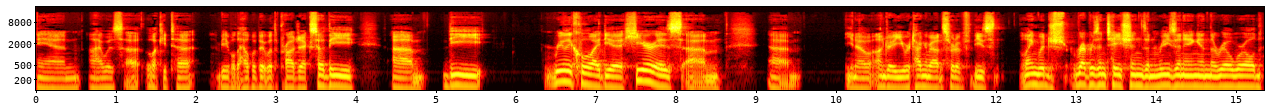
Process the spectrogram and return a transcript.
and I was uh, lucky to be able to help a bit with the project. So the um, the really cool idea here is, um, you know, Andrey, you were talking about sort of these language representations and reasoning in the real world.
